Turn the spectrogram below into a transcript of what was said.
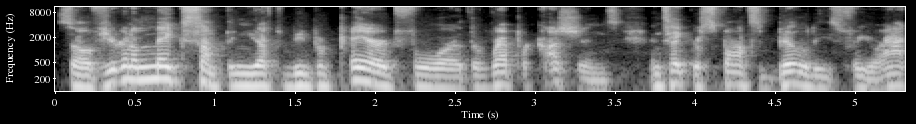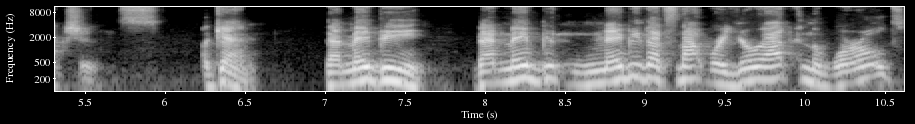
So if you're going to make something, you have to be prepared for the repercussions and take responsibilities for your actions. Again, that may be that may be maybe that's not where you're at in the world,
